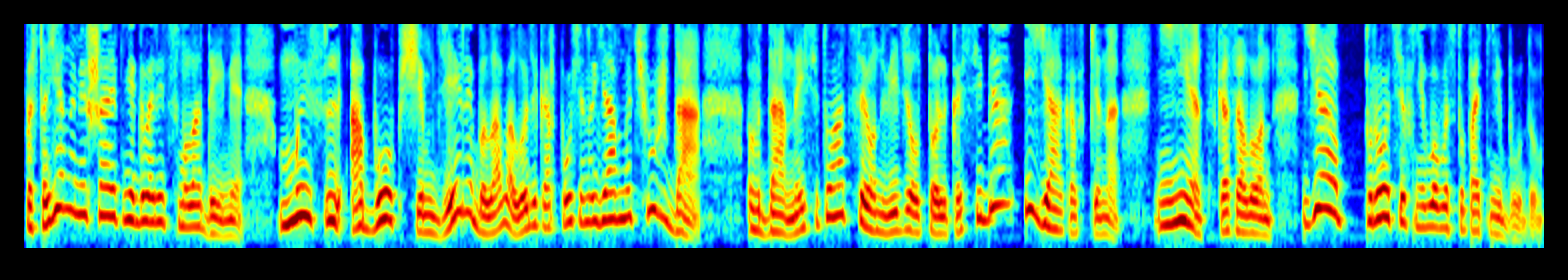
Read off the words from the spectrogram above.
постоянно мешает мне говорить с молодыми. Мысль об общем деле была Володе Карпухину явно чужда. В данной ситуации он видел только себя и Яковкина. «Нет», — сказал он, — «я против него выступать не буду»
